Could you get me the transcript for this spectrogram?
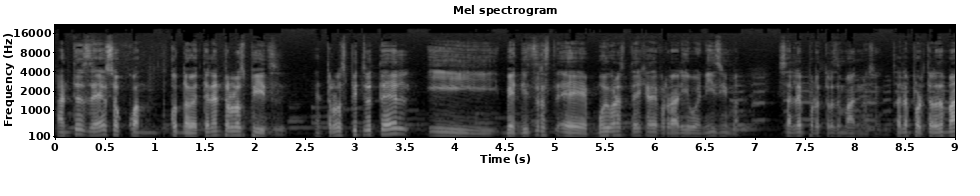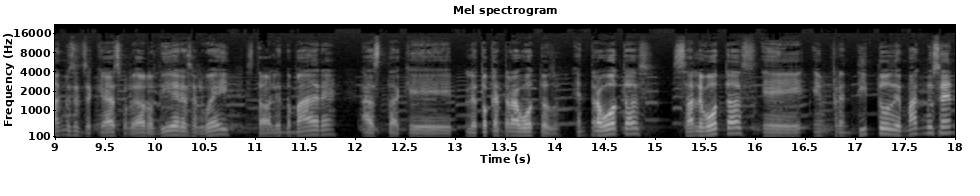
Antes de eso, cuando, cuando Vettel entró a los pits, entró a los pits Vettel y bendita, eh, muy buena estrategia de Ferrari, buenísima. Sale por detrás de Magnussen. Sale por detrás de Magnussen, se queda descolgado de los líderes, el güey, está valiendo madre. Hasta que le toca entrar a Botas. Entra Botas, sale Botas, eh, enfrentito de Magnussen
